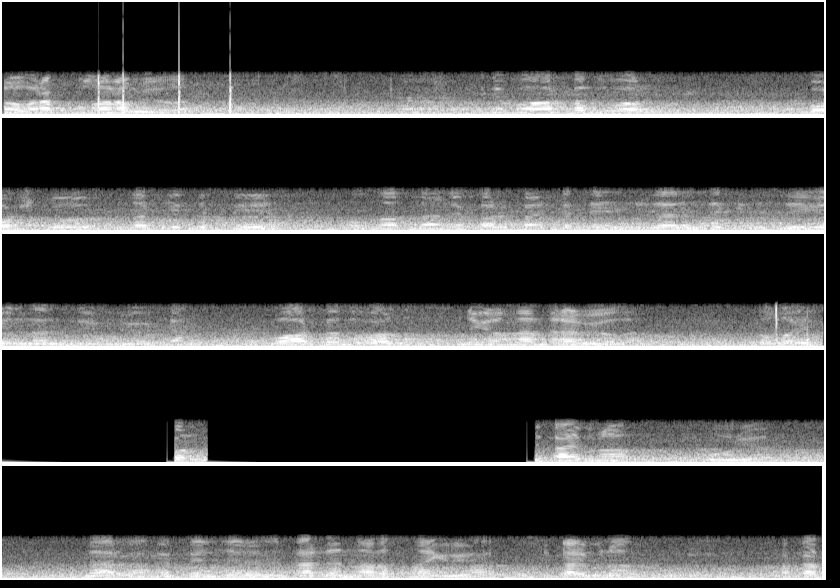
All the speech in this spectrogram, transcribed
olarak kullanamıyorlar. Yine bu arka duvarın boşluğundaki ısıyı onlar sadece kalorifer peteğinin üzerindeki ısıyı yönlendirebiliyorken bu arka duvarın ısısını yönlendiremiyorlar. Dolayısıyla ısı kaybına uğruyor. Merve ve pencerenin perdenin arasına giriyor, ısı kaybına uğruyor. Fakat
